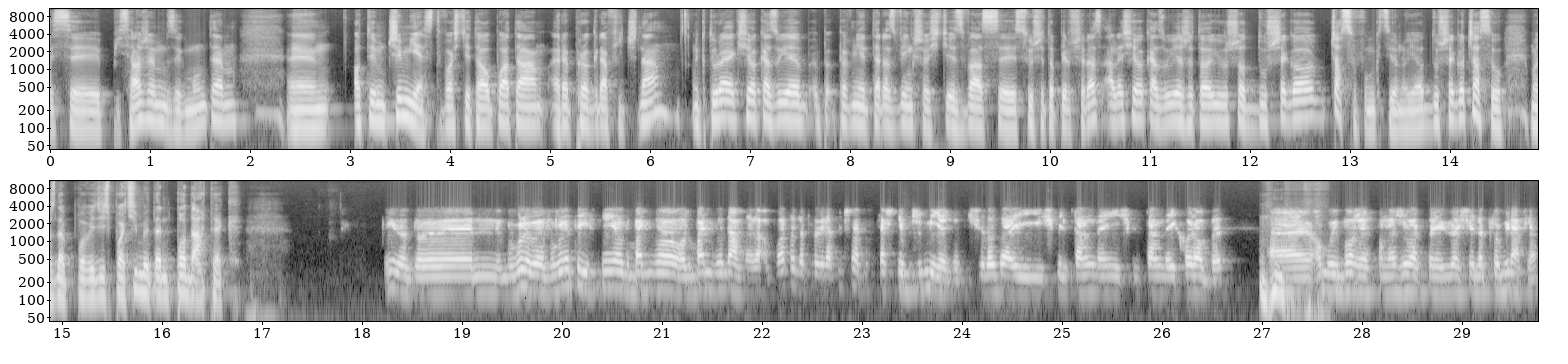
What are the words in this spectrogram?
z pisarzem Zygmuntem o tym, czym jest właśnie ta opłata reprograficzna, która jak się okazuje, pewnie teraz większość z Was e, słyszy to pierwszy raz, ale się okazuje, że to już od dłuższego czasu funkcjonuje. Od dłuższego czasu, można powiedzieć, płacimy ten podatek. Nie no, to w ogóle, w ogóle to istnieje od bardzo, od bardzo dawna. No, opłata deprograficzna to strasznie brzmi jak jakiś rodzaj śmiertelnej, śmiertelnej choroby. Mhm. E, o mój Boże, żyłach pojawiła się deprografia.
